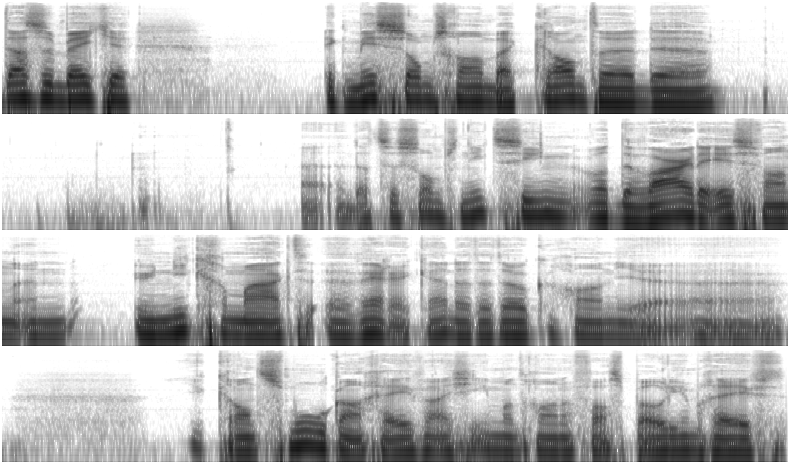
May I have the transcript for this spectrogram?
dat is een beetje... Ik mis soms gewoon bij kranten de... eh, dat ze soms niet zien wat de waarde is van een uniek gemaakt eh, werk. Hè? Dat het ook gewoon je, eh, je krant smoel kan geven als je iemand gewoon een vast podium geeft.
